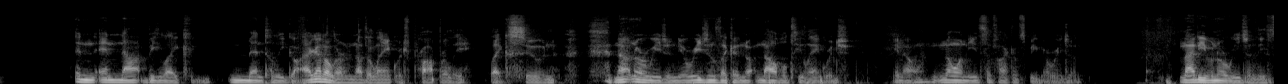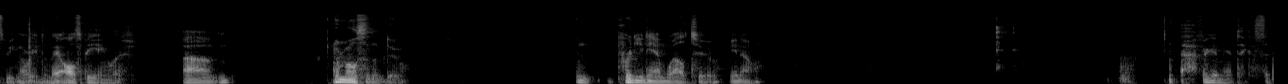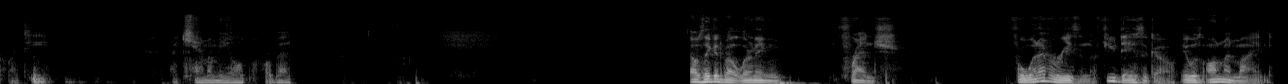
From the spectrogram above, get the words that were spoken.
and and not be like mentally gone. I gotta learn another language properly, like soon. not Norwegian. Norwegian's like a no- novelty language. You know, no one needs to fucking speak Norwegian. Not even Norwegian needs to speak Norwegian. They all speak English, um, or most of them do, and pretty damn well too. You know. Ah, forgive me. I take a sip of my tea, my chamomile before bed. I was thinking about learning French for whatever reason a few days ago. It was on my mind,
